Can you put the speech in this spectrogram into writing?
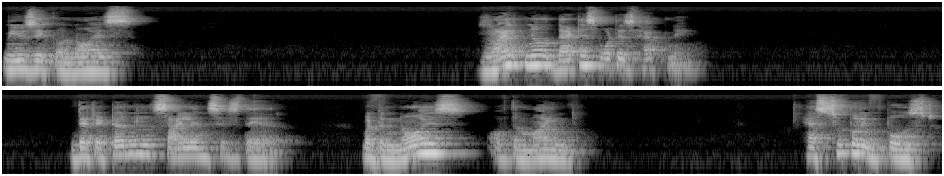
music or noise. Right now, that is what is happening. That eternal silence is there, but the noise of the mind has superimposed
